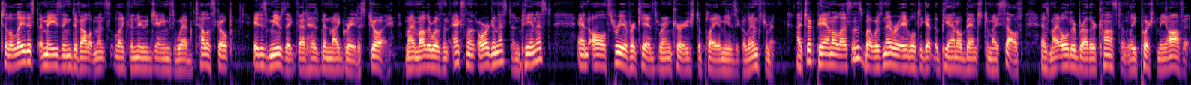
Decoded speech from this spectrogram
to the latest amazing developments like the new James Webb telescope, it is music that has been my greatest joy. My mother was an excellent organist and pianist, and all three of her kids were encouraged to play a musical instrument. I took piano lessons, but was never able to get the piano bench to myself, as my older brother constantly pushed me off it.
